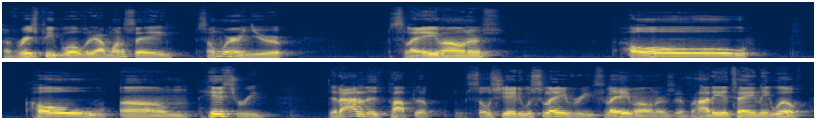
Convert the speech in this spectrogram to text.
of rich people over there. I want to say somewhere in Europe, slave owners, whole whole um, history that I list popped up associated with slavery, slave owners, of how they attain their wealth.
